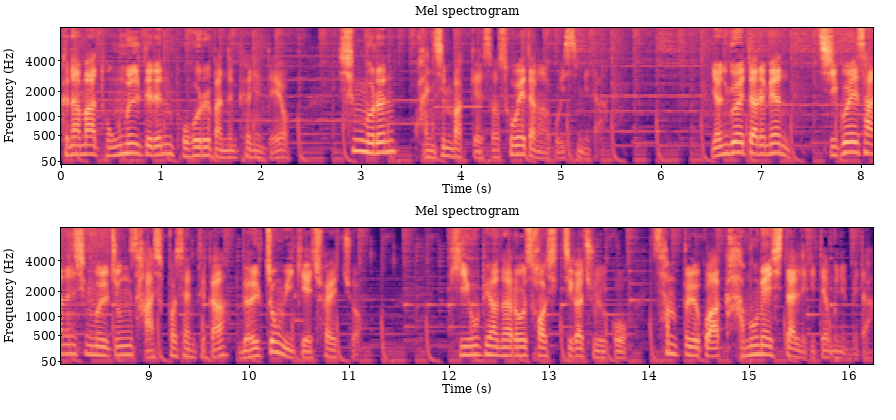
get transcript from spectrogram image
그나마 동물들은 보호를 받는 편인데요. 식물은 관심 밖에서 소외당하고 있습니다. 연구에 따르면 지구에 사는 식물 중 40%가 멸종 위기에 처했죠. 기후 변화로 서식지가 줄고 산불과 가뭄에 시달리기 때문입니다.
